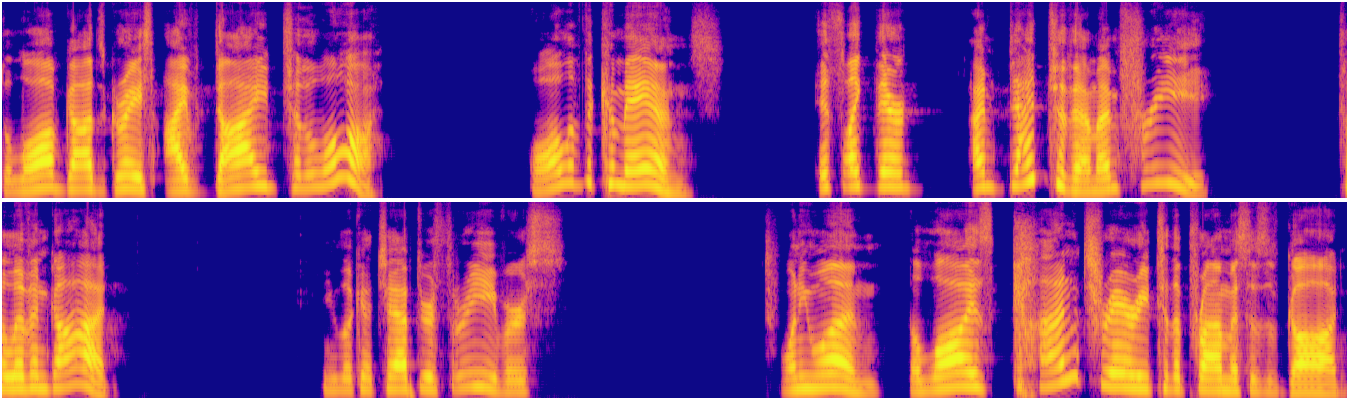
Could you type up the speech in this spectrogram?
the law of God's grace, I've died to the law. All of the commands. It's like they're, I'm dead to them. I'm free to live in God. You look at chapter 3, verse 21. The law is contrary to the promises of God.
